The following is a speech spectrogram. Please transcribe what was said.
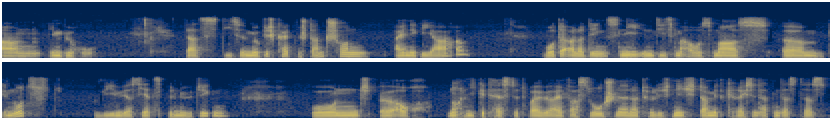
ähm, im Büro. Dass diese Möglichkeit bestand schon einige Jahre, wurde allerdings nie in diesem Ausmaß ähm, genutzt, wie wir es jetzt benötigen und äh, auch noch nie getestet, weil wir einfach so schnell natürlich nicht damit gerechnet hatten, dass das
